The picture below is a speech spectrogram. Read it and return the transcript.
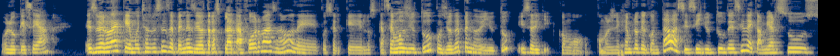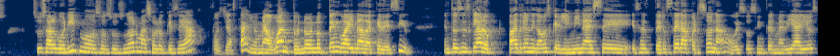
o lo que sea, es verdad que muchas veces dependes de otras plataformas, ¿no? De, pues, el que los que hacemos YouTube, pues yo dependo de YouTube. Y como, como el ejemplo que contabas, y si YouTube decide cambiar sus, sus algoritmos o sus normas o lo que sea, pues ya está, yo me aguanto, no, no tengo ahí nada que decir. Entonces, claro, Patreon, digamos que elimina ese, esa tercera persona o esos intermediarios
